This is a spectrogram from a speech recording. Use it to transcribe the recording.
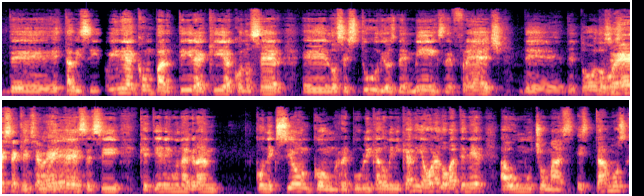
de esta visita. Vine a compartir aquí, a conocer eh, los estudios de Mix, de Fresh, de, de todos los... US, sí, que tienen una gran conexión con República Dominicana y ahora lo va a tener aún mucho más. Estamos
